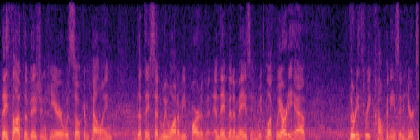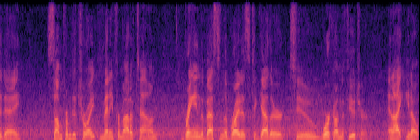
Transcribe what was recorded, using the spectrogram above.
They thought the vision here was so compelling that they said, we want to be part of it. And they've been amazing. We, look, we already have 33 companies in here today, some from Detroit, many from out of town, bringing the best and the brightest together to work on the future. And I, you know,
